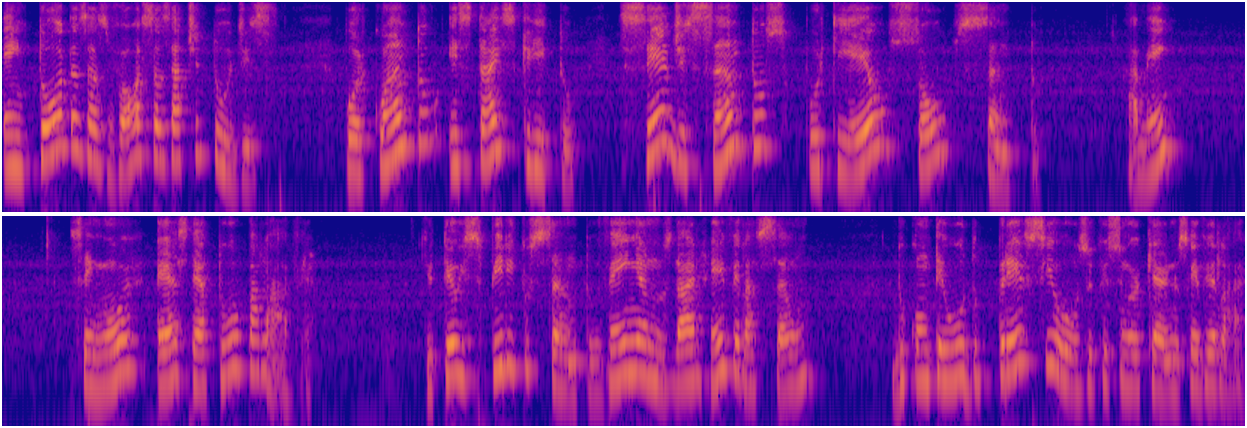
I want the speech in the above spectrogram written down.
em todas as vossas atitudes, porquanto está escrito: sede santos, porque eu sou santo. Amém? Senhor, esta é a tua palavra. Que o teu Espírito Santo venha nos dar revelação do conteúdo precioso que o Senhor quer nos revelar.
